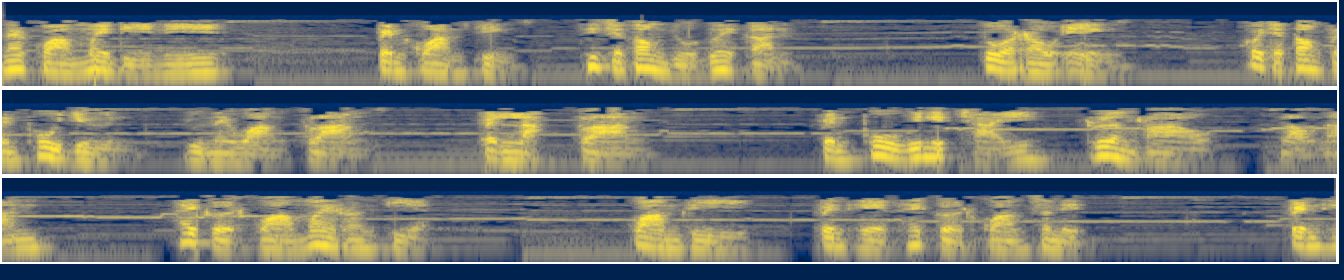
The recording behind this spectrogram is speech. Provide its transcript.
และความไม่ดีนี้ เป็นความจริงที่จะต้องอยู่ด้วยกัน ตัวเราเอง ก็จะต้องเป็นผู้ยืนอยู่ในวางกลาง เป็นหลักกลาง เป็นผู้วินิจฉัยเรื่องราวเหล่านั้น ให้เกิดความไม่รังเกียจ ความดีเป็นเหตุให้เกิดความสนิท เป็นเห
